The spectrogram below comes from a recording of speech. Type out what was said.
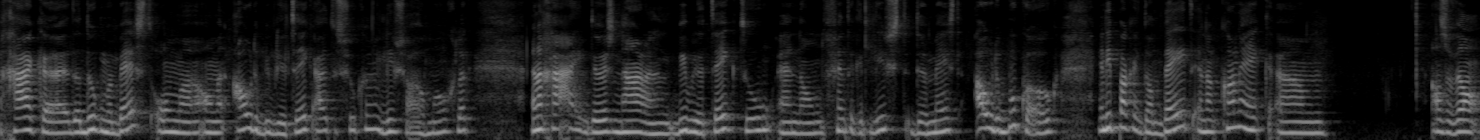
ga ik, dan doe ik mijn best om, om een oude bibliotheek uit te zoeken, liefst zo hoog mogelijk. En dan ga ik dus naar een bibliotheek toe en dan vind ik het liefst de meest oude boeken ook. En die pak ik dan beet en dan kan ik. Um, als wel,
